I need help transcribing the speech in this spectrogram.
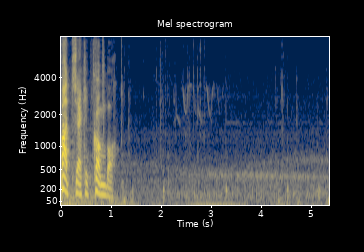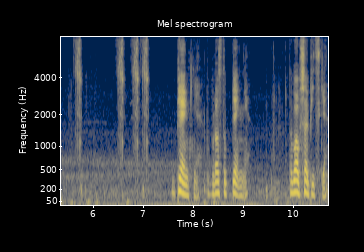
Patrzcie jakie combo Pięknie, po prostu pięknie. To było przepickie.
